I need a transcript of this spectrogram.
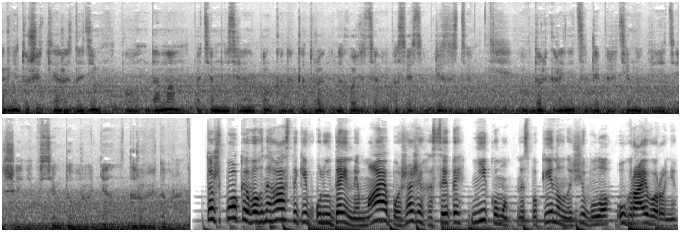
огнетушители раздадим по домам, по тем населенным пунктам, которые находятся в непосредственной близости вдоль границы для оперативного принятия решений. Всем доброго дня, здоровья и добра. Тож, поки вогнегасників у людей немає, пожежі гасити нікому. Неспокійно вночі було у Грайвороні.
